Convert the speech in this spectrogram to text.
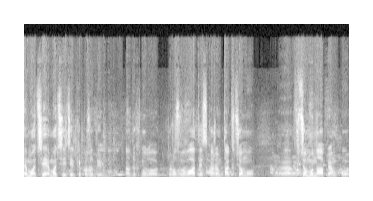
Емоції, емоції тільки позитивні. Надихнуло розвиватись, скажімо так, в цьому, е, в цьому напрямку,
